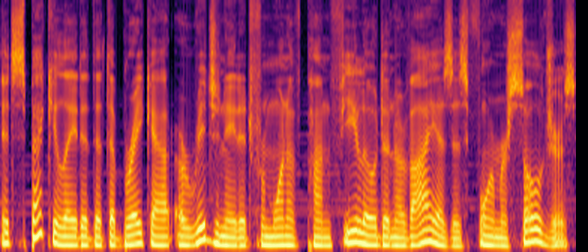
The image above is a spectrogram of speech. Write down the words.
It's speculated that the breakout originated from one of Panfilo de Narvaez's former soldiers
